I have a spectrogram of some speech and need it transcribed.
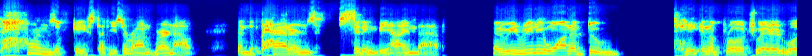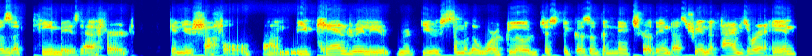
tons of case studies around burnout and the patterns sitting behind that. And we really wanted to take an approach where it was a team based effort can you shuffle? Um, you can't really reduce some of the workload just because of the nature of the industry and the times we're in.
